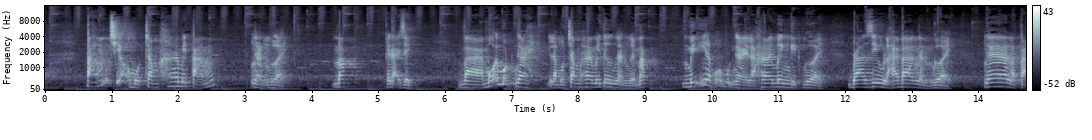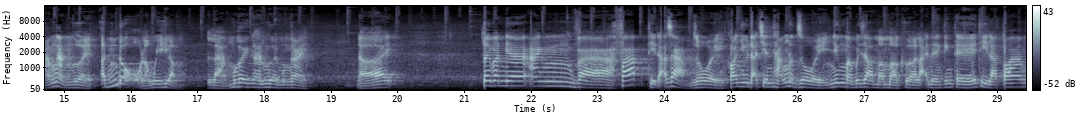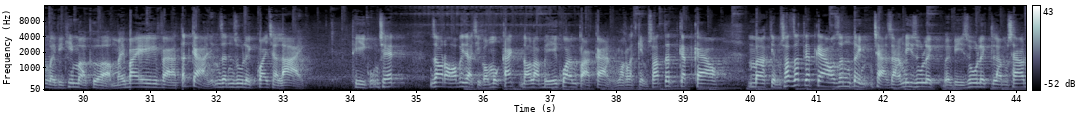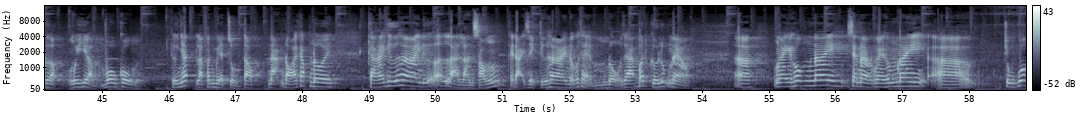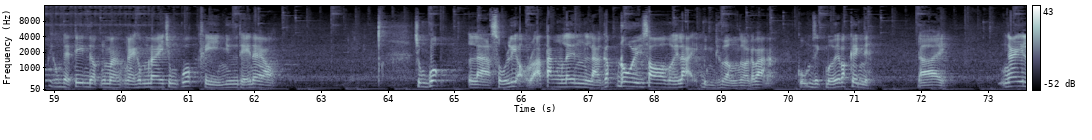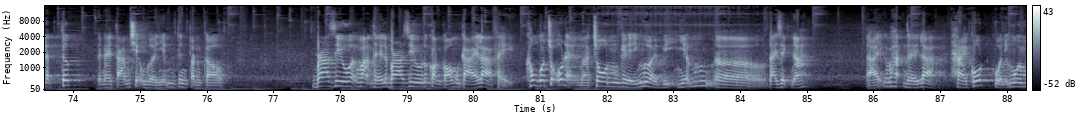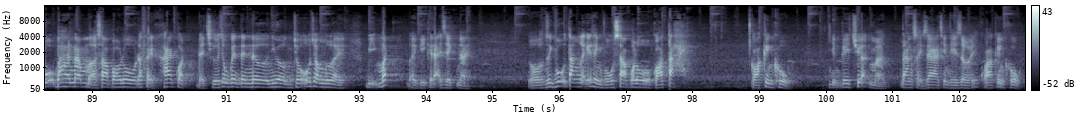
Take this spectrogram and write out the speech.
8 triệu 128 ngàn người mắc cái đại dịch. Và mỗi một ngày là 124 ngàn người mắc. Mỹ là mỗi một ngày là 20 nghìn người, Brazil là 23 ngàn người, Nga là 8 ngàn người, Ấn Độ là nguy hiểm là 10 ngàn người một ngày. Đấy. Tây Ban Nha, Anh và Pháp thì đã giảm rồi, coi như đã chiến thắng được rồi. Nhưng mà bây giờ mà mở cửa lại nền kinh tế thì là toang Bởi vì khi mở cửa máy bay và tất cả những dân du lịch quay trở lại Thì cũng chết. Do đó bây giờ chỉ có một cách đó là bế quan tỏa cảng hoặc là kiểm soát rất gắt cao. Mà kiểm soát rất gắt cao dân tỉnh chả dám đi du lịch Bởi vì du lịch làm sao được nguy hiểm vô cùng. Thứ nhất là phân biệt chủng tộc, nạn đói khắp nơi cái thứ hai nữa là làn sóng cái đại dịch thứ hai nó có thể nổ ra bất cứ lúc nào. À, ngày hôm nay xem nào ngày hôm nay à, Trung Quốc thì không thể tin được nhưng mà ngày hôm nay Trung Quốc thì như thế nào? Trung Quốc là số liệu đã tăng lên là gấp đôi so với lại bình thường rồi các bạn ạ. Cụm dịch mới ở Bắc Kinh này. Đây ngay lập tức cái này 8 triệu người nhiễm trên toàn cầu. Brazil các bạn thấy là Brazil nó còn có một cái là phải không có chỗ để mà chôn cái người bị nhiễm uh, đại dịch nữa. Đấy các bạn thấy là hài cốt của những ngôi mộ 3 năm ở Sao Paulo đã phải khai quật để chứa trong container nhường chỗ cho người bị mất bởi vì cái đại dịch này. Đó, dịch vụ tăng lễ thành phố Sao Paulo quá tải quá kinh khủng. Những cái chuyện mà đang xảy ra trên thế giới quá kinh khủng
